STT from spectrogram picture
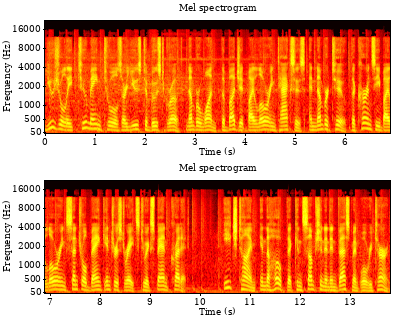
Usually, two main tools are used to boost growth, number one, the budget by lowering taxes, and number two, the currency by lowering central bank interest rates to expand credit. Each time, in the hope that consumption and investment will return.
